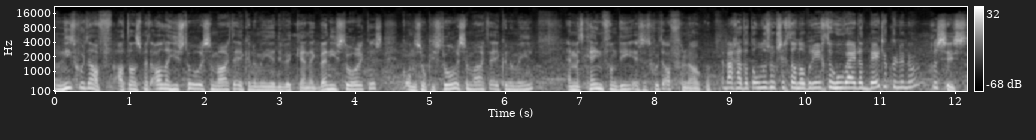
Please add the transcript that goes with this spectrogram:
niet goed af. Althans met alle historische markteconomieën die we kennen. Ik ben historicus, ik onderzoek historische markteconomieën. En met geen van die is het goed afgelopen. En waar gaat dat onderzoek zich dan op richten? Hoe wij dat beter kunnen doen? Precies,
